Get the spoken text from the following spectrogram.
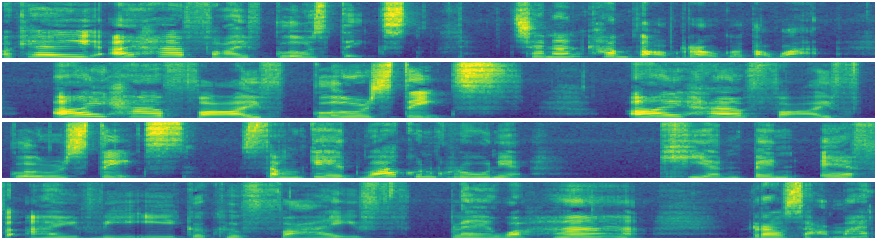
Okay, I have five glue sticks. ฉะนั้นคำตอบเราก็ตอบว่า I have five glue sticks. I have five glue sticks. สังเกตว่าคุณครูเนี่ย เขียนเป็น F I V E ก็คือ five แปลว่า 5 เราสามารถ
